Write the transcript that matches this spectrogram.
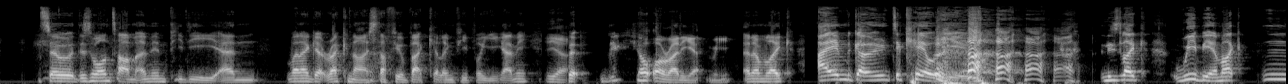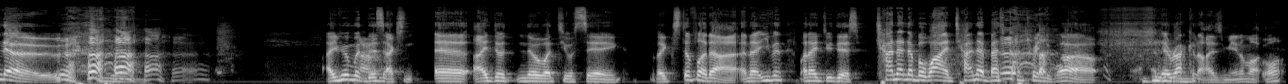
so this one time I'm in PD, and when I get recognized, I feel bad killing people. You get me? Yeah. But they shot already at me, and I'm like, I'm going to kill you. and he's like, Wibi. I'm like, no. Even with this Um, accent, uh, I don't know what you're saying. Like stuff like that. And I, even when I do this, China number one, China best country in the world, and they recognize me, and I'm like, what?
